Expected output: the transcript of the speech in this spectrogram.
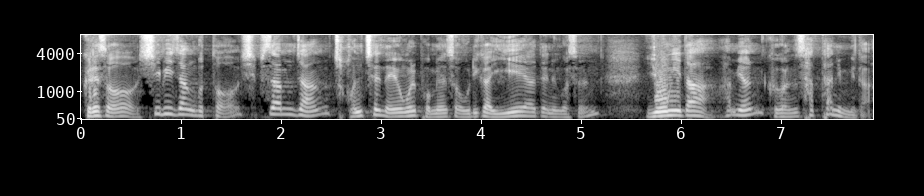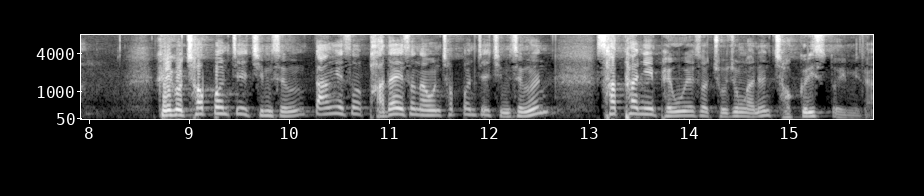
그래서 12장부터 13장 전체 내용을 보면서 우리가 이해해야 되는 것은 용이다 하면 그건 사탄입니다. 그리고 첫 번째 짐승, 땅에서, 바다에서 나온 첫 번째 짐승은 사탄이 배후에서 조종하는 적그리스도입니다.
